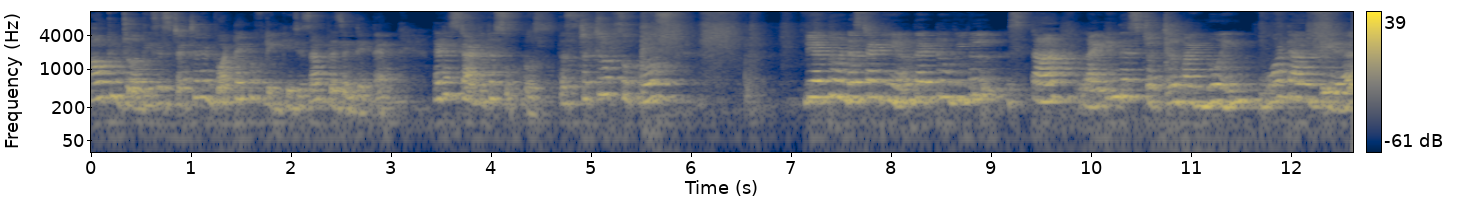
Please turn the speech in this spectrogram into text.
how to draw this structure and what type of linkages are present in them. Let us start with the sucrose. The structure of sucrose we have to understand here that we will start writing the structure by knowing what are their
